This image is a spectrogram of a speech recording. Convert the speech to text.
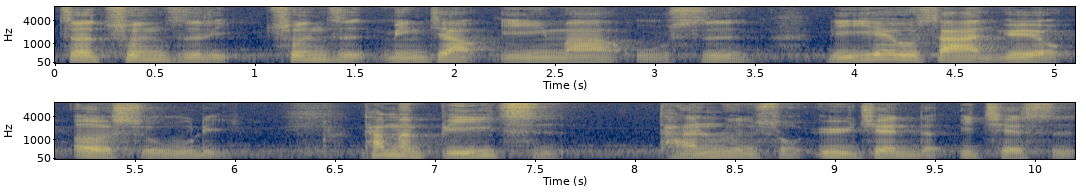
这村子里村子名叫以马忤斯，离耶路撒冷约有二十五里。他们彼此谈论所遇见的一切事，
